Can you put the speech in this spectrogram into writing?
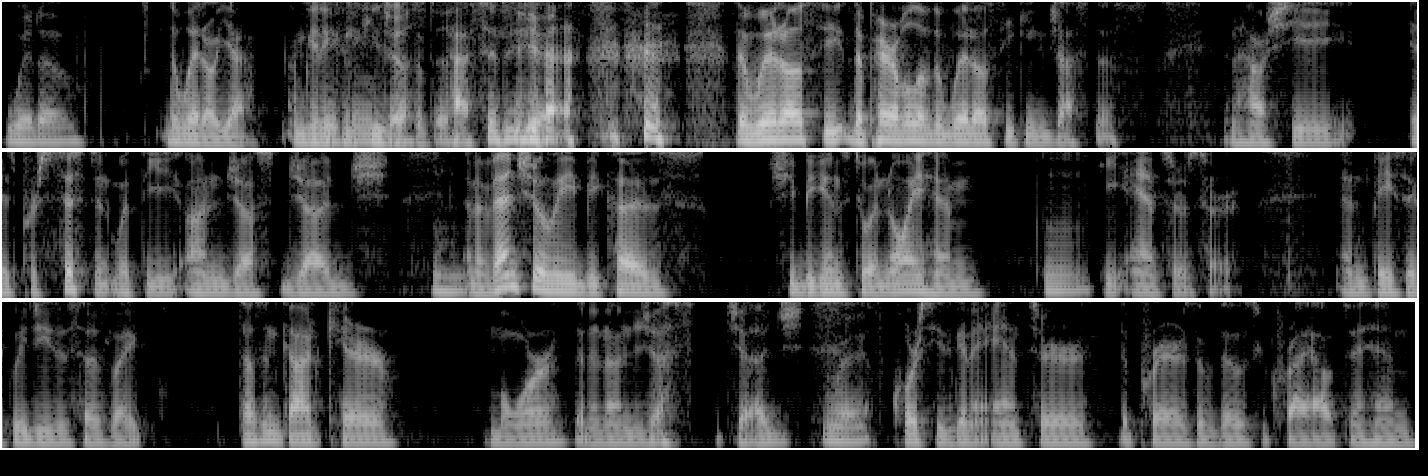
Widow. The widow. Yeah, I'm getting Seeking confused with the passage. Yeah, the widow, see, the parable of the widow seeking justice, and how she is persistent with the unjust judge, Mm-hmm. and eventually, because she begins to annoy him, Mm-hmm. he answers her, and basically Jesus says like, doesn't God care more than an unjust judge. Right. Of course, he's going to answer the prayers of those who cry out to him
